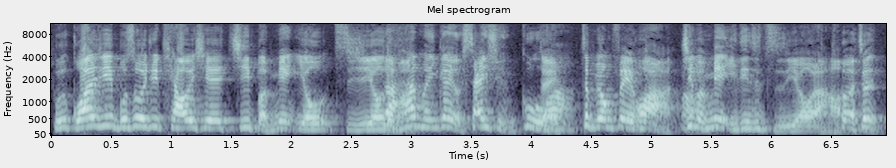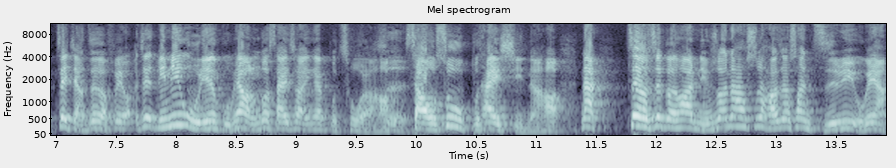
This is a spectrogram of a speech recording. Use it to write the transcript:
不国安基金不是会去挑一些基本面优绩优的他吗？们应该有筛选过对啊，。这不用废话，基本面一定是直优了哈。对这再讲这个废话，这零零五年的股票能够筛出来应该不错了哈，少数不太行了哈。那再有这个的话，你们说那是不是还是要算直率？我跟你讲，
